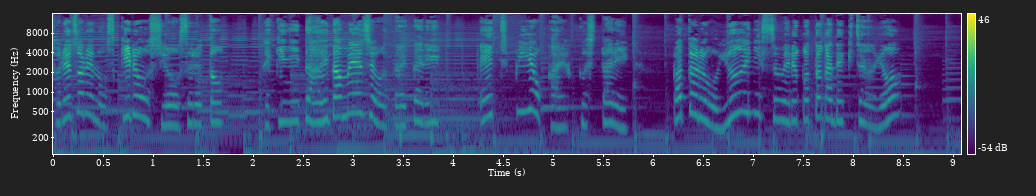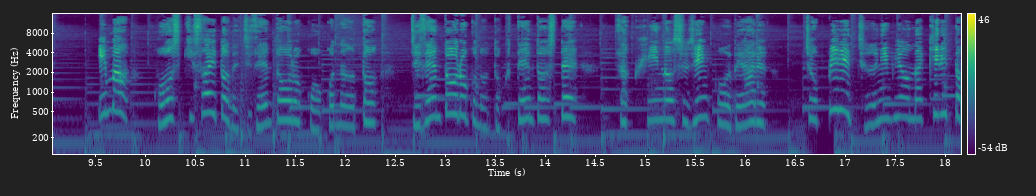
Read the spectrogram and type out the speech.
それぞれのスキルを使用すると敵に大ダメージを与えたり HP を回復したりバトルを優位に進めることができちゃうよ。今公式サイトで事前登録を行うと事前登録の特典として作品の主人公であるちょっぴり中二病なキリと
